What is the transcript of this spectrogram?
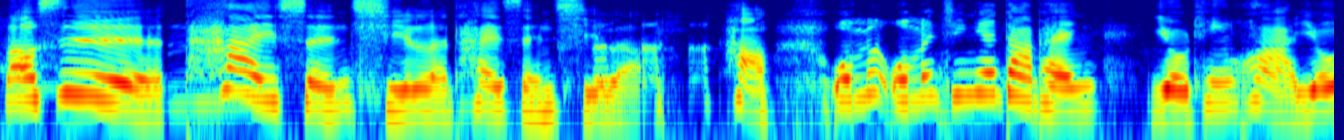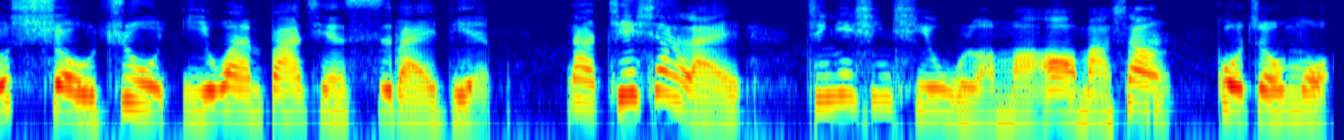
老师太神奇了，太神奇了！好，我们我们今天大盘有听话，有守住一万八千四百点。那接下来今天星期五了嘛？哦，马上。过周末，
